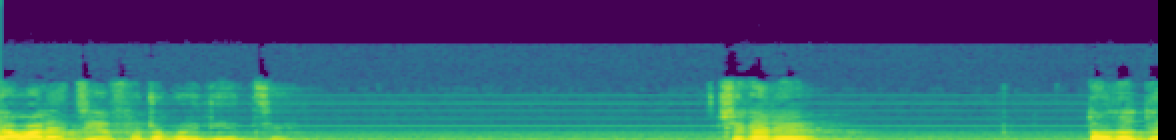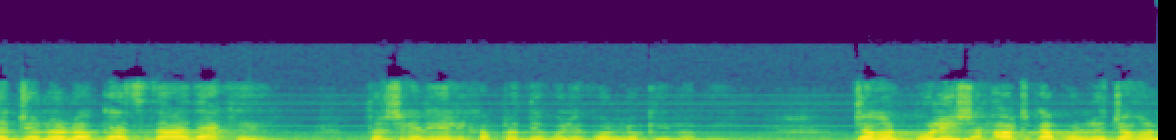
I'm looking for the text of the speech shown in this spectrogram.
দেওয়ালে যে ফুটো করে দিয়েছে, সেখানে তদন্তের জন্য লোক গেছে, তারা দেখে। তাহলে সেখানে হেলিকপ্টার দিয়ে গুলি করল কীভাবে? যখন পুলিশ আটকা পড়ল, যখন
